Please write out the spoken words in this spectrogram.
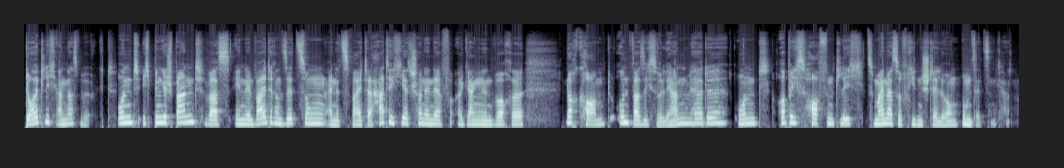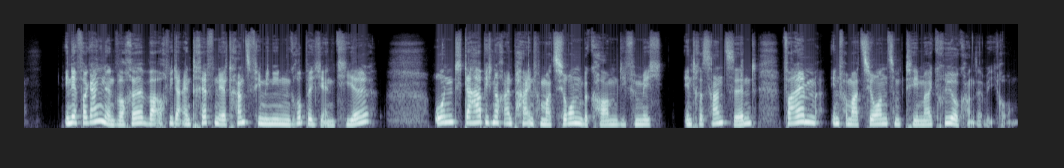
deutlich anders wirkt. Und ich bin gespannt, was in den weiteren Sitzungen, eine zweite hatte ich jetzt schon in der vergangenen Woche, noch kommt und was ich so lernen werde und ob ich es hoffentlich zu meiner Zufriedenstellung umsetzen kann. In der vergangenen Woche war auch wieder ein Treffen der transfemininen Gruppe hier in Kiel und da habe ich noch ein paar Informationen bekommen, die für mich interessant sind, vor allem Informationen zum Thema Kryokonservierung.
